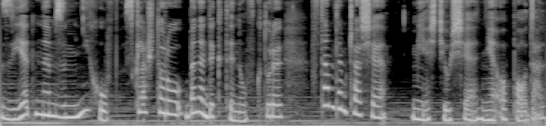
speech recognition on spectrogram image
z jednym z mnichów z klasztoru benedyktynów, który w tamtym czasie mieścił się nieopodal.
